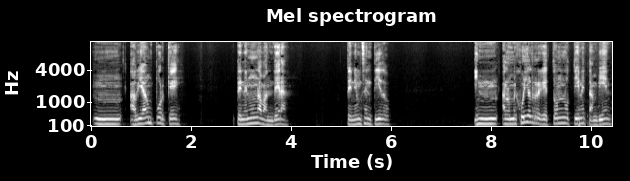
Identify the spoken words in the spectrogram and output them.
mm, había un porqué. Tenían una bandera. Tenía un sentido. Y a lo mejor y el reggaetón lo tiene también.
